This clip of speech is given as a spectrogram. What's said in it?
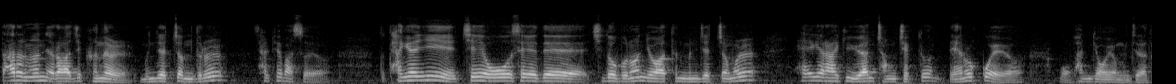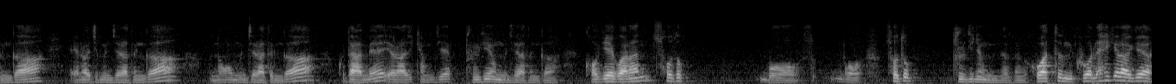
따르는 여러 가지 그늘, 문제점들을 살펴봤어요. 또 당연히 제5세대 지도부는 이와 같은 문제점을 해결하기 위한 정책도 내놓을 거예요. 뭐 환경오염 문제라든가 에너지 문제라든가 농업 문제라든가 그 다음에 여러 가지 경제 불균형 문제라든가 거기에 관한 소득 뭐, 뭐 소득 불균형 문제라든가 그 같은 그걸 해결하기 위해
